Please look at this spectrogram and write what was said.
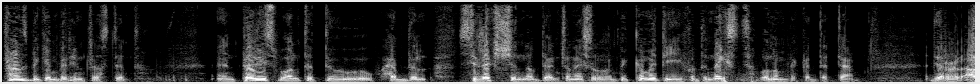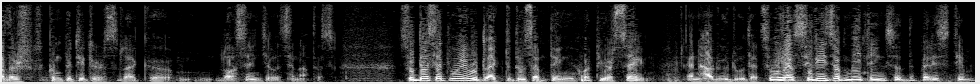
France became very interested. And Paris wanted to have the selection of the International Olympic Committee for the next Olympic at that time. There are other competitors like uh, Los Angeles and others. So they said, we would like to do something what you're saying. And how do you do that? So we have series of meetings with the Paris team.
